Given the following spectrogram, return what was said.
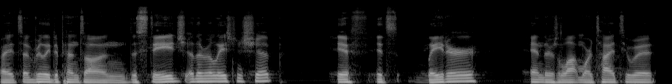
Right. So it really depends on the stage of the relationship. If it's later and there's a lot more tied to it,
